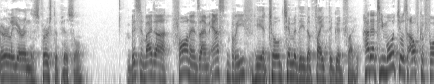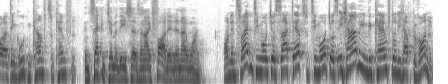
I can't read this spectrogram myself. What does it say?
Earlier in this first epistle, Ein bisschen weiter vorne in seinem ersten Brief he had told Timothy to fight the good fight. hat er Timotheus aufgefordert, den guten Kampf zu kämpfen. In 2 Timothy, he says, and I fought it and I won. Und in 2. Timotheus sagt er zu Timotheus, ich habe ihn gekämpft und ich habe gewonnen.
